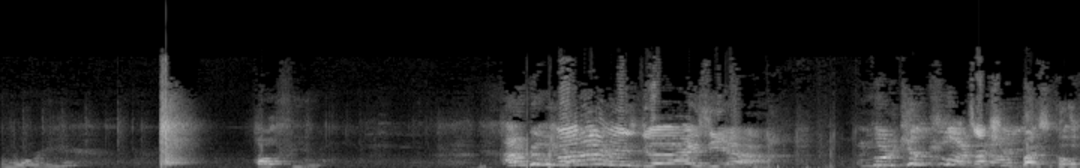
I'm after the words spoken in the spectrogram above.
I'm over here. Off you. I'm But it. anyways, guys, yeah. I'm going to kill Clark. It's actually a bicycle.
